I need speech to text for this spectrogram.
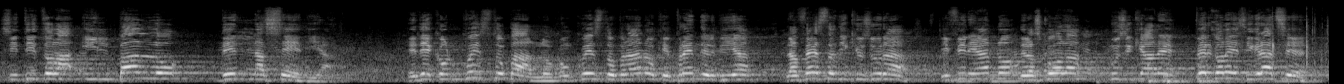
si intitola Il ballo della sedia ed è con questo ballo, con questo brano che prende il via la festa di chiusura di fine anno della scuola musicale Pergolesi. Grazie.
